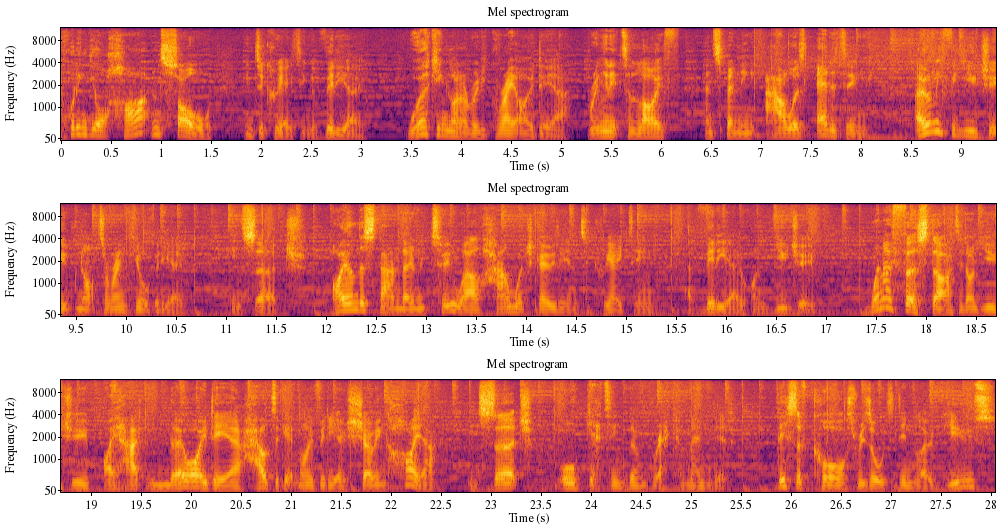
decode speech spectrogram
putting your heart and soul into creating a video, working on a really great idea, bringing it to life and spending hours editing, only for YouTube not to rank your video in search. I understand only too well how much goes into creating a video on YouTube. When I first started on YouTube, I had no idea how to get my videos showing higher in search or getting them recommended. This of course resulted in low views,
